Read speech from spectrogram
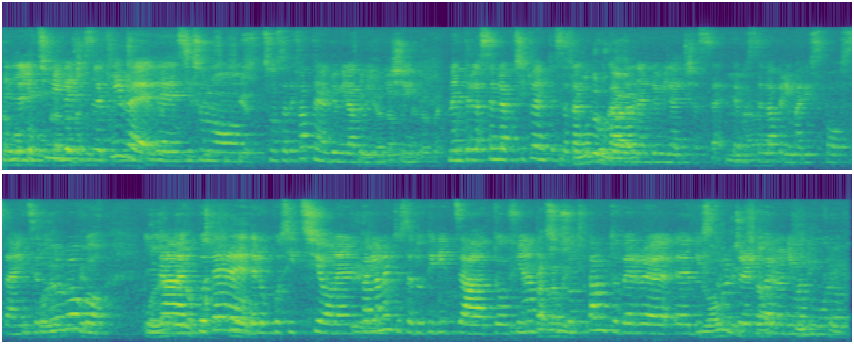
le elezioni legislative eh, sono, sono, state fatte nel 2015, mentre l'Assemblea Costituente è stata convocata nel 2017, questa è la prima risposta. In secondo luogo la, il potere dell'opposizione. Nel Parlamento è stato utilizzato fino adesso soltanto per eh, distruggere il governo di Maduro.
